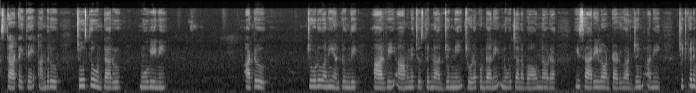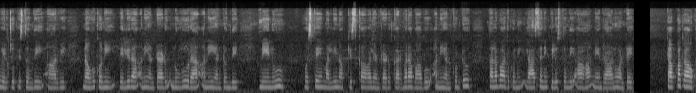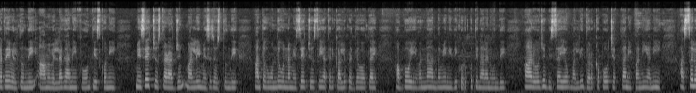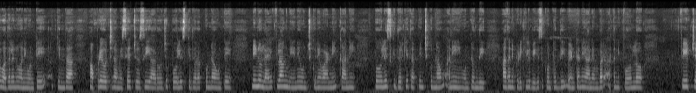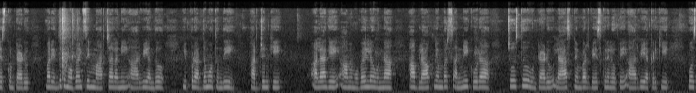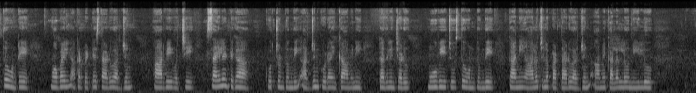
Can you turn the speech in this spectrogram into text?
స్టార్ట్ అయితే అందరూ చూస్తూ ఉంటారు మూవీని. అటు చూడు అని అంటుంది. ఆర్వి ఆమెను చూస్తున్న అర్జున్ని చూడకుండానే నువ్వు చాలా బాగున్నావురా ఈ శారీలో అంటాడు అర్జున్ అని చిటికని వెళ్ళి చూపిస్తుంది. ఆర్వి నవ్వుకొని వెళ్ళిరా అని అంటాడు. నువ్వు రా అని అంటుంది. నేను వస్తే మళ్ళీ నాకు కిస్ కావాలి అంటాడు కర్మరా బాబు అని అనుకుంటూ తల బాదుకొని లాస్యని పిలుస్తుంది. ఆహా నేను రాను అంటే తప్పక ఒకతే వెళ్తుంది. ఆమె వెళ్ళగానే ఫోన్ తీసుకొని మెసేజ్ చూస్తాడు అర్జున్ మళ్ళీ మెసేజ్ వస్తుంది. అంతకు ముందు ఉన్న మెసేజ్ చూసి అతని కళ్ళు పెద్దవవుతాయి. అబ్బో ఏమన్నా అందమే ఇది కొరుక్కు తినాలని ఉంది. ఆ రోజు మిస్ అయ్యో మళ్ళీ దొరకపో చెప్తా నీ పని అని అస్సలు వదలను అని ఉంటే కింద అప్పుడే వచ్చిన మెసేజ్ చూసి ఆ రోజు పోలీస్కి దొరకకుండా ఉంటే నిన్ను లైఫ్ లాంగ్ నేనే ఉంచుకునేవాడిని కానీ పోలీస్కి దొరికి తప్పించుకున్నావు అని ఉంటుంది. అతని పిడికిలు బిగుసుకుంటుంది. వెంటనే ఆ నెంబర్ అతని ఫోన్లో ఫీడ్ చేసుకుంటాడు. మరి ఎందుకు మొబైల్ సిమ్ మార్చాలని ఆర్వి అందో ఇప్పుడు అర్థమవుతుంది. అర్జున్కి అలాగే ఆమె మొబైల్లో ఉన్న ఆ బ్లాక్ నెంబర్స్ అన్నీ కూడా చూస్తూ ఉంటాడు. లాస్ట్ నెంబర్ వేసుకునే లోపే ఆర్వి అక్కడికి వస్తూ ఉంటే మొబైల్ అక్కడ పెట్టేస్తాడు అర్జున్. ఆర్వి వచ్చి సైలెంట్గా కూర్చుంటుంది. అర్జున్ కూడా ఇంకా ఆమెని కదిలించాడు. మూవీ చూస్తూ ఉంటుంది. కానీ ఆలోచనలో పడతాడు అర్జున్. ఆమె కళ్ళల్లో నీళ్ళు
